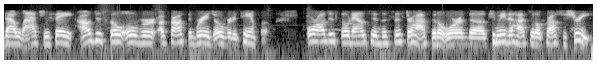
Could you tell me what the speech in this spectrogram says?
that will actually say, I'll just go over across the bridge over to Tampa, or I'll just go down to the sister hospital or the community hospital across the street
